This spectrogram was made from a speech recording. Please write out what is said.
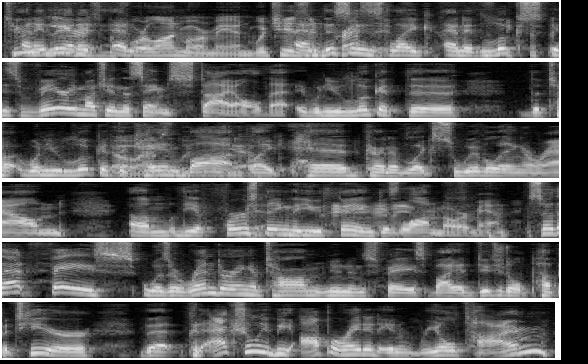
Two And it- and years it- and- before Lawnmower Man, which is and impressive. this is like and it looks it's very much in the same style that when you look at the the t- when you look at the Oh, Cain bot yeah. like head kind of like swiveling around um, the first thing that you think is Lawnmower Man. So that face was a rendering of Tom Noonan's face by a digital puppeteer that could actually be operated in real time.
